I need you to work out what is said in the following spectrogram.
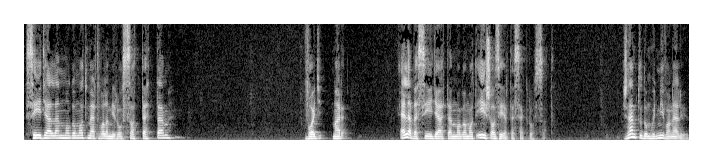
szégyellem magamat, mert valami rosszat tettem, vagy már eleve szégyeltem magamat, és azért teszek rosszat. És nem tudom, hogy mi van előbb.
